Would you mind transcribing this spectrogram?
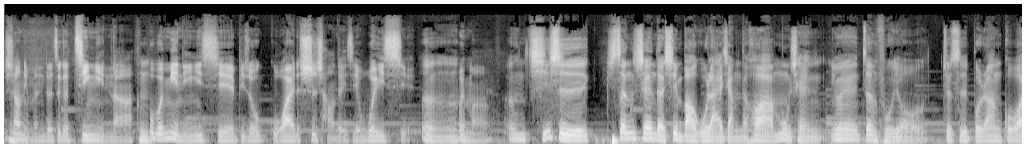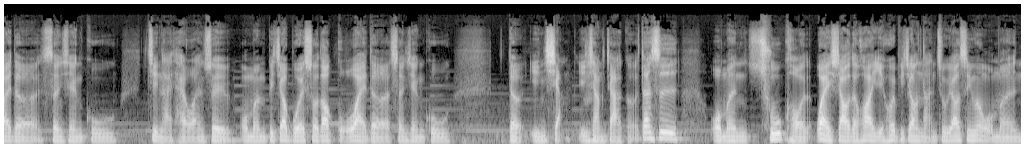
像你们的这个经营啊，嗯会不会面临一些，比如说国外的市场的一些威胁？嗯会吗？嗯，其实生鲜的杏鲍菇来讲的话，目前因为政府有就是不让国外的生鲜菇进来台湾，所以我们比较不会受到国外的生鲜菇的影响，影响价格。但是我们出口外销的话也会比较难，主要是因为我们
